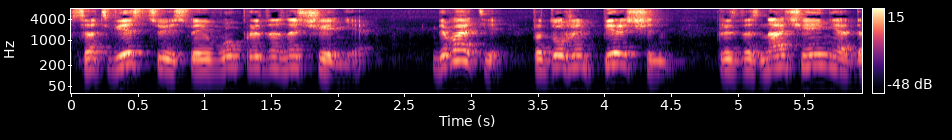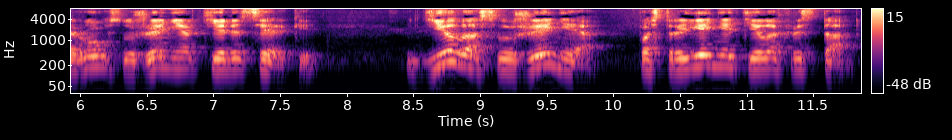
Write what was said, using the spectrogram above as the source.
в соответствии своего предназначения. Давайте продолжим перечень предназначения даров служения в теле церкви. Дело служения – построение тела Христа.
